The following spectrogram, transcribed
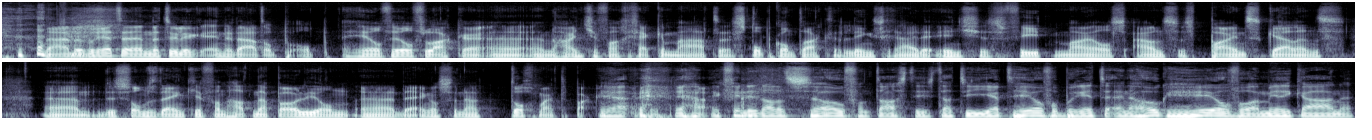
nou hebben Britten natuurlijk inderdaad op, op heel veel vlakken eh, een handje van gekke maten. Stopcontacten, linksrijden, inches, feet, miles, ounces, pints, gallons. Ehm, dus soms denk je van had Napoleon eh, de Engelsen nou toch maar te pakken. Ja. ja, ik vind dit altijd zo fantastisch. Dat die, je hebt heel veel Britten en ook heel veel Amerikanen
